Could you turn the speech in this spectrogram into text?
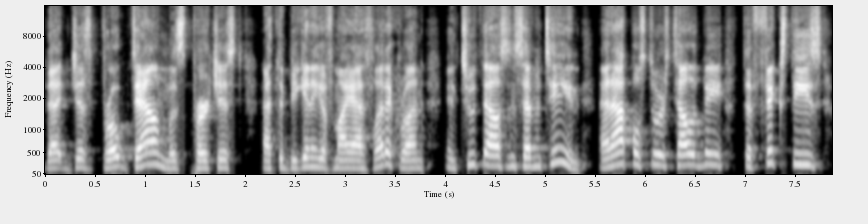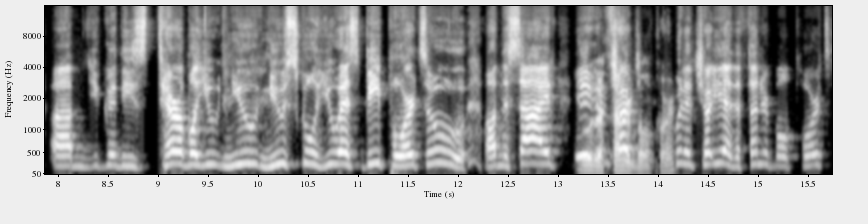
that just broke down was purchased at the beginning of my athletic run in 2017. And Apple Store is telling me to fix these um you these terrible you new new school USB ports. Ooh, on the side. Ooh, the charge- Thunderbolt port. char- yeah, the Thunderbolt ports,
